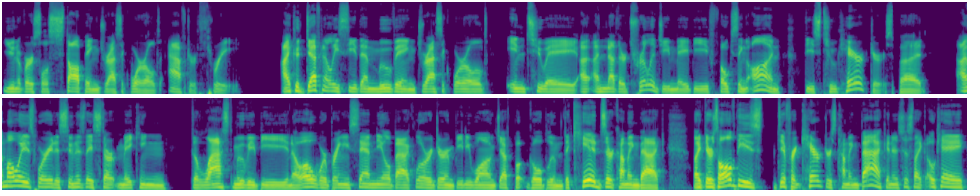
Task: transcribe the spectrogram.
Universal stopping Jurassic World after 3. I could definitely see them moving Jurassic World into a, a another trilogy maybe focusing on these two characters but i'm always worried as soon as they start making the last movie be you know oh we're bringing sam neill back laura dern bd wong jeff goldblum the kids are coming back like there's all of these different characters coming back and it's just like okay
